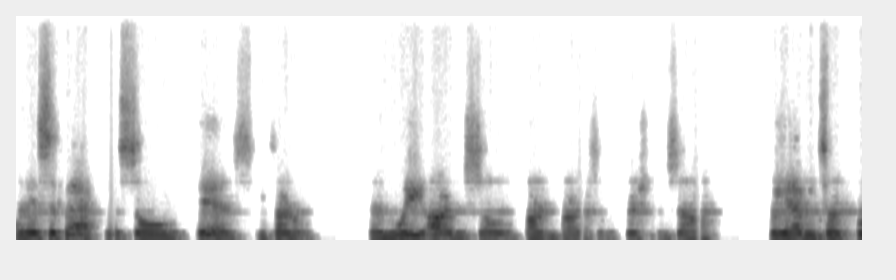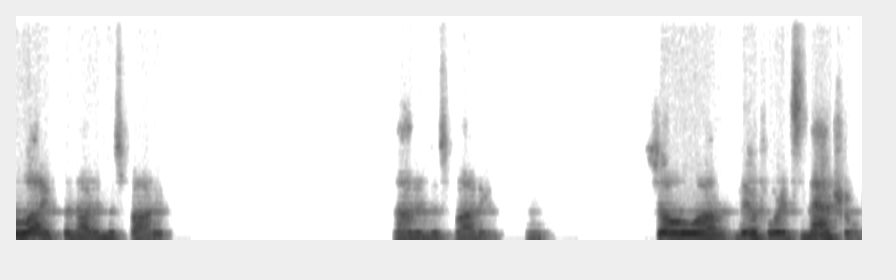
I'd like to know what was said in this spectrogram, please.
And it's a fact, the soul is eternal. And we are the soul, part and parcel of Krishna. So we have eternal life, but not in this body. Not in this body. So um, therefore, it's natural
